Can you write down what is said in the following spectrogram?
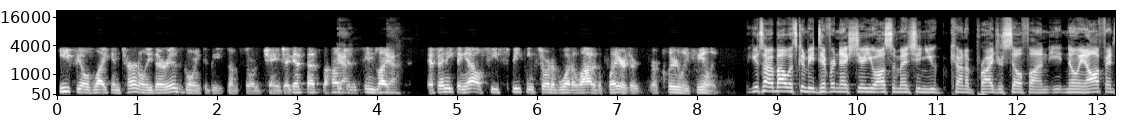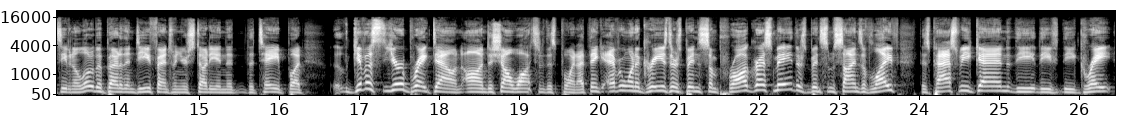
he feels like internally there is going to be some sort of change. I guess that's the hunch, yeah. and it seems like. Yeah if anything else, he's speaking sort of what a lot of the players are, are clearly feeling. You talk about what's going to be different next year. You also mentioned you kind of pride yourself on knowing offense even a little bit better than defense when you're studying the, the tape. But uh, give us your breakdown on Deshaun Watson at this point. I think everyone agrees there's been some progress made. There's been some signs of life this past weekend. The the the great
